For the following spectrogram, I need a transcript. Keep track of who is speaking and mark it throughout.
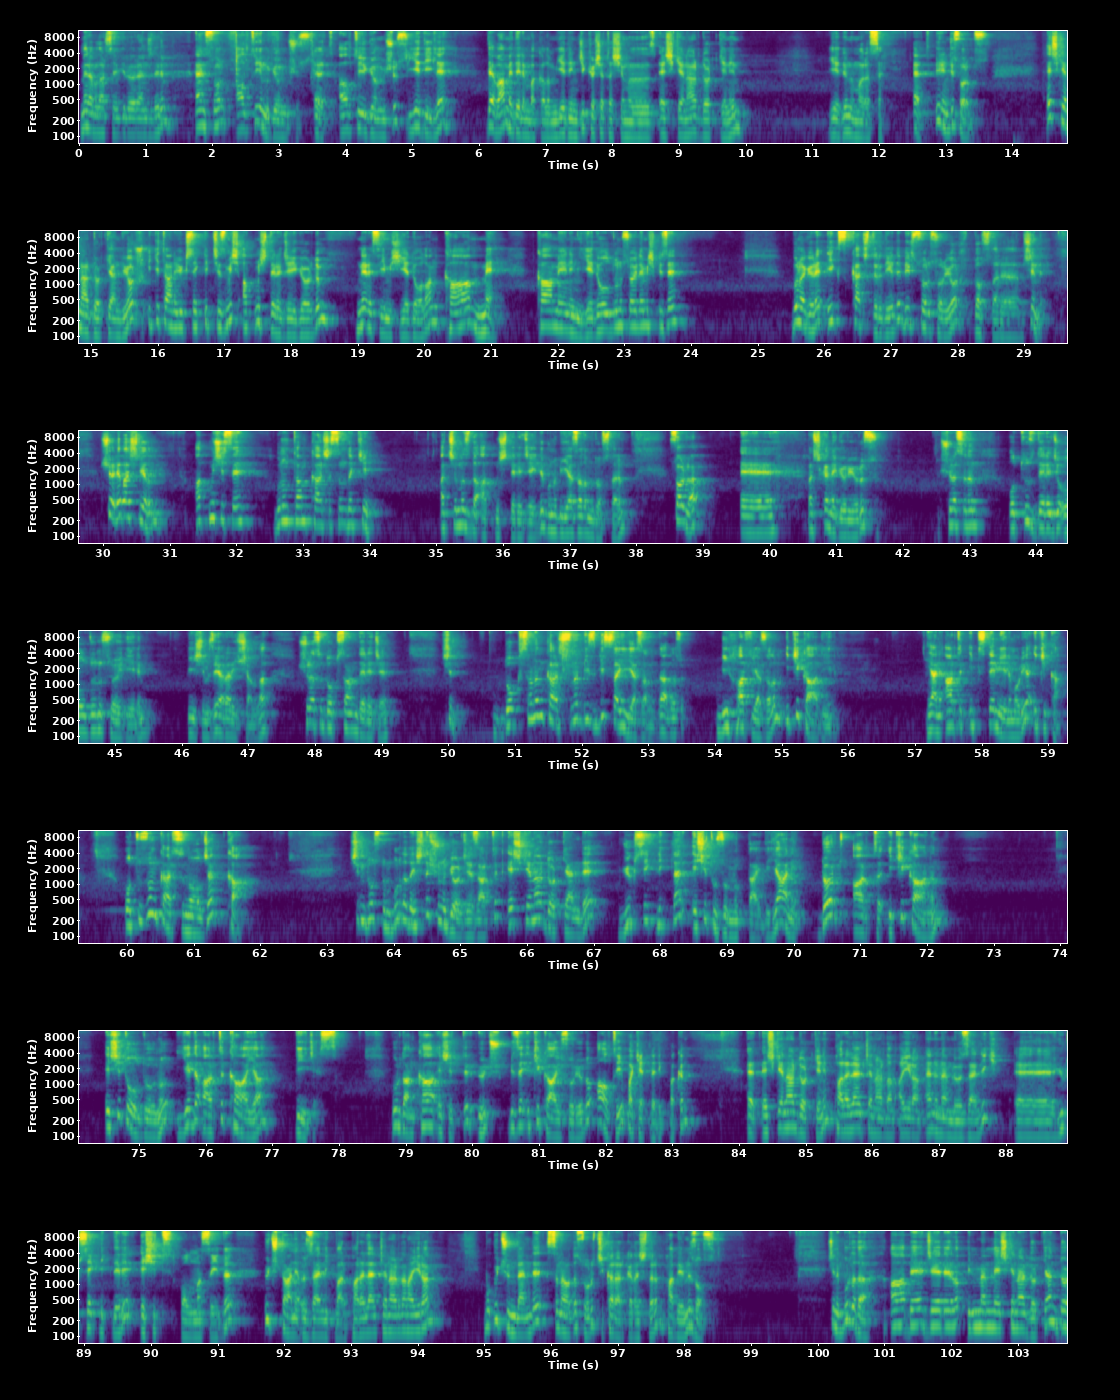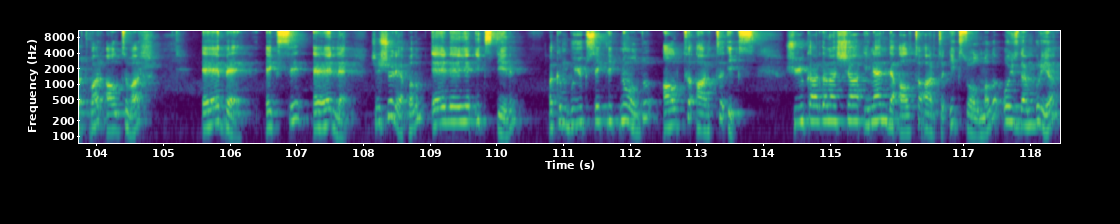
Speaker 1: Merhabalar sevgili öğrencilerim. En son 6'yı mı gömmüşüz? Evet 6'yı gömmüşüz. 7 ile devam edelim bakalım. 7. köşe taşımız eşkenar dörtgenin 7 numarası. Evet birinci sorumuz. Eşkenar dörtgen diyor. İki tane yükseklik çizmiş. 60 dereceyi gördüm. Neresiymiş 7 olan? KM. KM'nin 7 olduğunu söylemiş bize. Buna göre x kaçtır diye de bir soru soruyor dostlarım. Şimdi şöyle başlayalım. 60 ise bunun tam karşısındaki açımız da 60 dereceydi. Bunu bir yazalım dostlarım. Sonra eee, başka ne görüyoruz? Şurasının 30 derece olduğunu söyleyelim. Bir işimize yarar inşallah. Şurası 90 derece. Şimdi 90'ın karşısına biz bir sayı yazalım. Daha doğrusu bir harf yazalım. 2K diyelim. Yani artık X demeyelim oraya 2K. 30'un karşısı ne olacak? K. Şimdi dostum burada da işte şunu göreceğiz artık. Eşkenar dörtgende yükseklikler eşit uzunluktaydı. Yani 4 artı 2K'nın eşit olduğunu 7 artı K'ya diyeceğiz. Buradan K eşittir 3. Bize 2K'yı soruyordu. 6'yı paketledik bakın. Evet eşkenar dörtgenin paralel kenardan ayıran en önemli özellik e, yükseklikleri eşit olmasıydı. 3 tane özellik var paralel kenardan ayıran. Bu üçünden de sınavda soru çıkar arkadaşlarım haberiniz olsun. Şimdi burada da A, B, C, D bilmem ne eşkenar dörtgen 4 var 6 var. E, B eksi E, L. Şimdi şöyle yapalım. E, L'ye x diyelim. Bakın bu yükseklik ne oldu? 6 artı x. Şu yukarıdan aşağı inen de 6 artı x olmalı. O yüzden buraya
